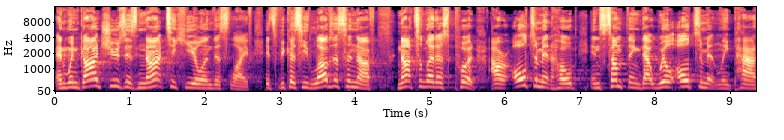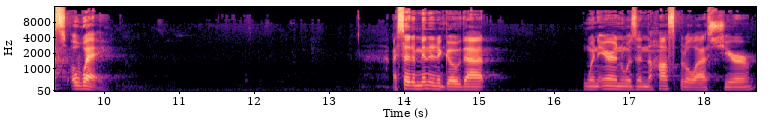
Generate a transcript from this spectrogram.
And when God chooses not to heal in this life, it's because He loves us enough not to let us put our ultimate hope in something that will ultimately pass away. I said a minute ago that when Aaron was in the hospital last year,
